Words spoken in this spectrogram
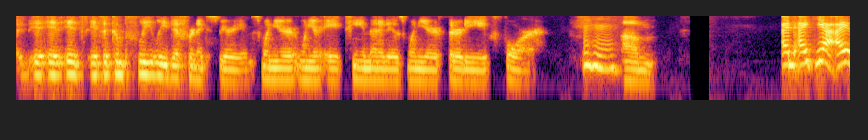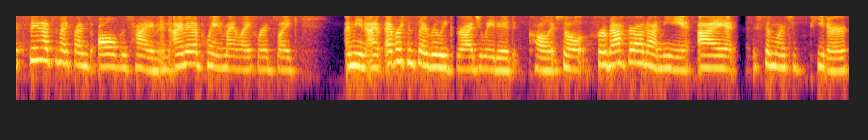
It, it, it's it's a completely different experience when you're when you're 18 than it is when you're 34. Mm-hmm. Um, and I yeah I say that to my friends all the time, and I'm at a point in my life where it's like. I mean, I've ever since I really graduated college. So, for background on me, I similar to Peter,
